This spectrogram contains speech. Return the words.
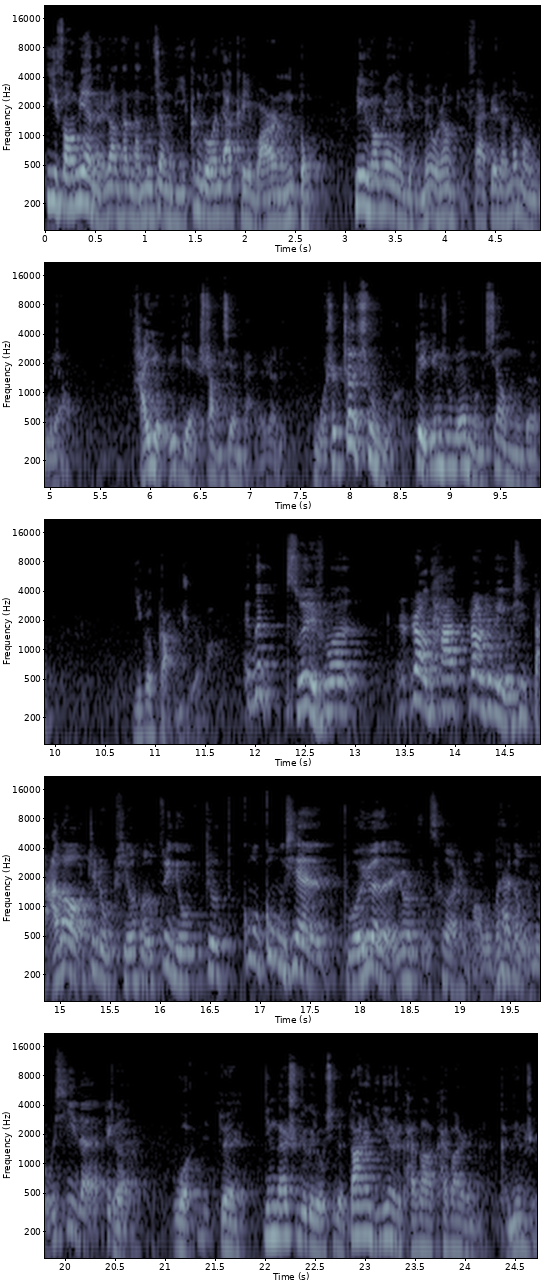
一方面呢，让它难度降低，更多玩家可以玩能懂；另一方面呢，也没有让比赛变得那么无聊。还有一点上限摆在这里，我是这是我对英雄联盟项目的一个感觉吧。那所以说，让他让这个游戏达到这种平衡，最牛就贡贡献卓越的人就是主策是吗？我不太懂游戏的这个，我对应该是这个游戏的，当然一定是开发开发人员，肯定是。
